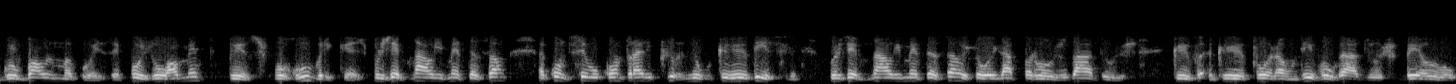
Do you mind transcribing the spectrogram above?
global é uma coisa, depois o aumento de preços por rúbricas, por exemplo, na alimentação aconteceu o contrário do que eu disse. Por exemplo, na alimentação, eu estou a olhar para os dados que, que foram divulgados pelo,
